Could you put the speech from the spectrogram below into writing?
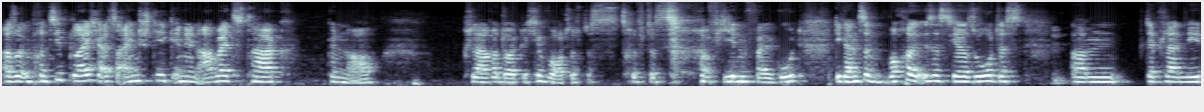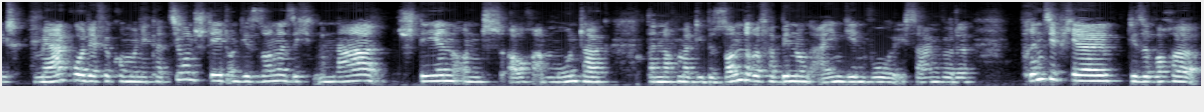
also im Prinzip gleich als Einstieg in den Arbeitstag, genau. Klare, deutliche Worte, das trifft es auf jeden Fall gut. Die ganze Woche ist es ja so, dass ähm, der Planet Merkur, der für Kommunikation steht, und die Sonne sich nahe stehen und auch am Montag dann nochmal die besondere Verbindung eingehen, wo ich sagen würde, prinzipiell diese Woche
